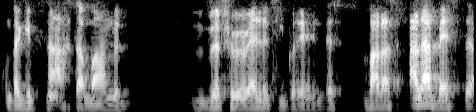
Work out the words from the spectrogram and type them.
und da gibt es eine Achterbahn mit Virtual Reality Brillen. Das war das allerbeste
